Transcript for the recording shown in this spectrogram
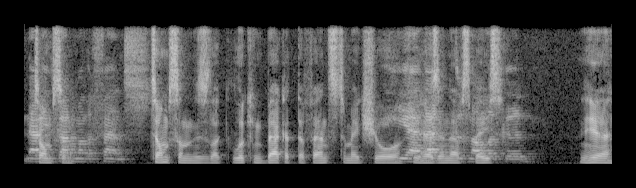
Now Thompson. you've got him on the fence. Thompson is like looking back at the fence to make sure yeah, he has enough space. not look good. Yeah.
